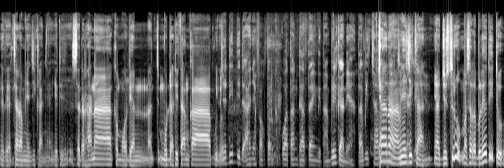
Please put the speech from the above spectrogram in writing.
gitu ya cara menyajikannya. Jadi sederhana, kemudian mudah ditangkap gitu. Jadi tidak hanya faktor kekuatan data yang ditampilkan ya, tapi cara, cara menyajikan. Ya justru masalah beliau itu.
